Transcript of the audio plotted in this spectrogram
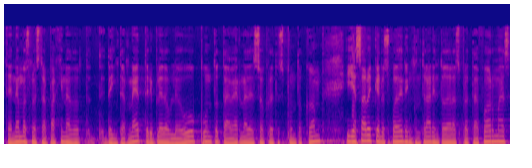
Tenemos nuestra página de internet www www.tabernadesocrates.com y ya sabe que nos pueden encontrar en todas las plataformas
